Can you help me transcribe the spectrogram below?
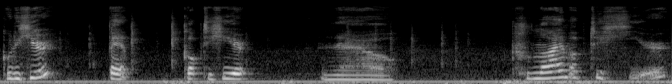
Go to here. Bam. Go up to here. Now, climb up to here.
